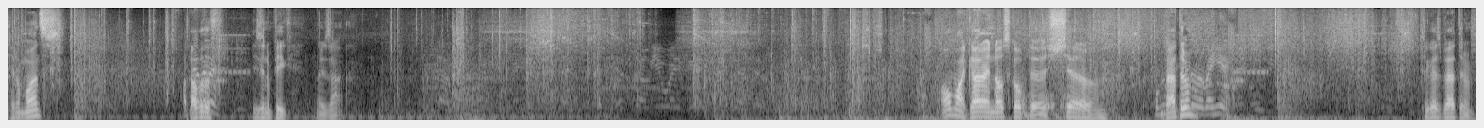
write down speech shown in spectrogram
Hit him once. Up Top of the. F- he's gonna peek. No, he's not. Oh my god! I no scope the shit out of him. Bathroom? Right here. Two guys bathroom.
